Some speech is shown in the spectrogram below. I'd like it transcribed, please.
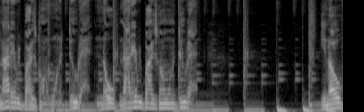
Not everybody's going to want to do that. No, not everybody's going to want to do that. You know,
